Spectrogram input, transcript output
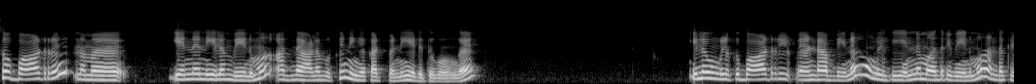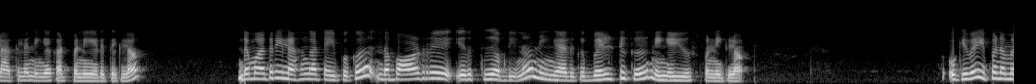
ஸோ பார்டரு நம்ம என்ன நீளம் வேணுமோ அந்த அளவுக்கு நீங்கள் கட் பண்ணி எடுத்துக்கோங்க. இல்லை உங்களுக்கு பார்டர் வேண்டாம் அப்படின்னா உங்களுக்கு என்ன மாதிரி வேணுமோ அந்த கிளாத்தில் நீங்கள் கட் பண்ணி எடுத்துக்கலாம். இந்த மாதிரி லெஹங்கா டைப்புக்கு இந்த பார்டரு இருக்குது அப்படின்னா நீங்கள் அதுக்கு பெல்ட்டுக்கு நீங்கள் யூஸ் பண்ணிக்கலாம். ஓகேவா இப்போ நம்ம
